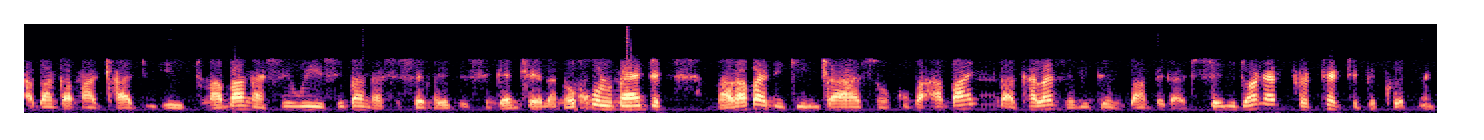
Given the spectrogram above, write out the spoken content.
abangamaxhadi ethu mabangasiwisi bangasisebenzisi ngendlela. Norhulumente makabanike inkxaso kuba abanye bakhalazela into ezibambekayo to say we don't have protective equipment.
